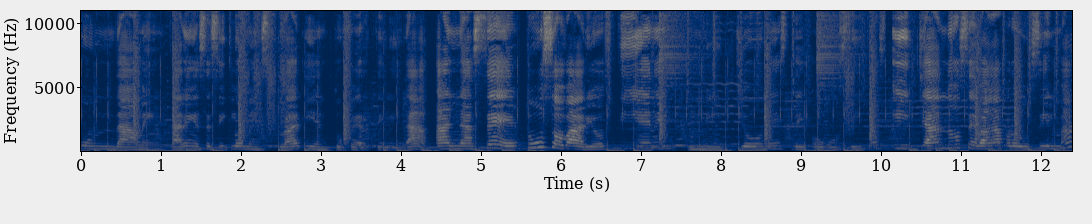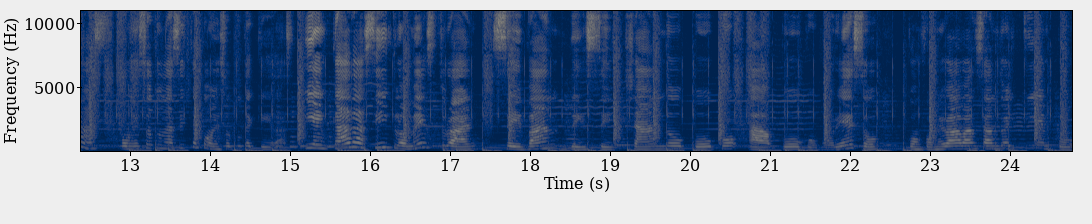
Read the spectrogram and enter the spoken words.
fundamental en ese ciclo menstrual y en tu fertilidad. Al nacer, tus ovarios tienen millones de ovocitos y ya no se van a producir más. Con eso tú naciste, con eso tú te quedas. Y en cada ciclo menstrual se van desechando poco a poco. Por eso conforme va avanzando el tiempo,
